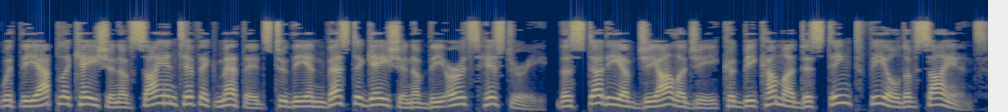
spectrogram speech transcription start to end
With the application of scientific methods to the investigation of the Earth's history, the study of geology could become a distinct field of science.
